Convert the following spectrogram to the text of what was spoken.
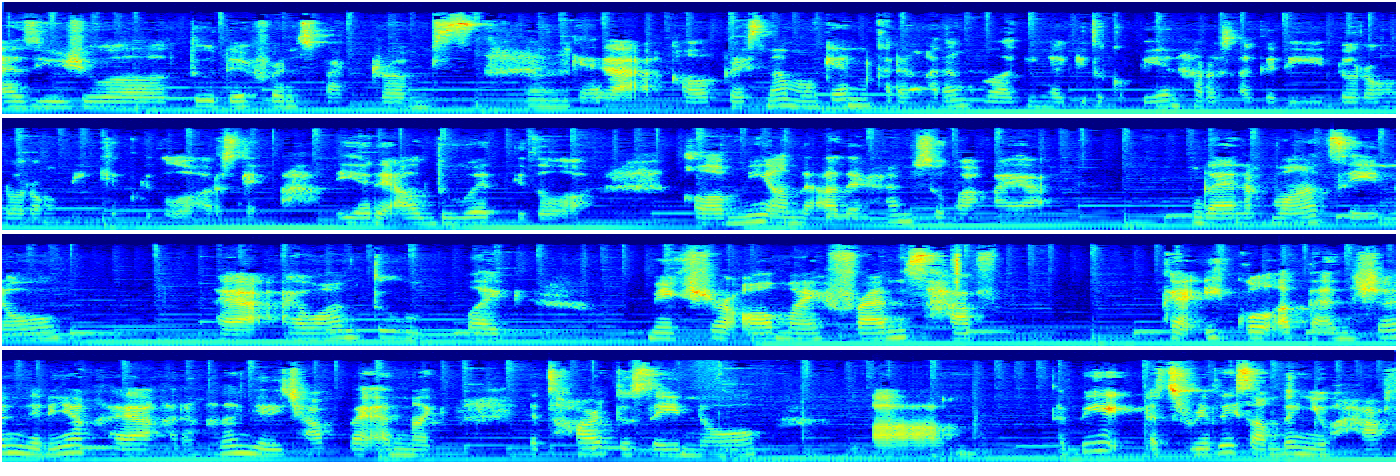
as usual two different spectrums. Nah, kayak kalau Krisna mungkin kadang-kadang kalau lagi nggak gitu kepikiran harus agak didorong-dorong dikit gitu loh. Harus kayak ah iya deh I'll do it gitu loh. Kalau me on the other hand suka kayak nggak enak banget say no kayak I want to like make sure all my friends have kayak equal attention. Jadinya kayak kadang-kadang jadi capek and like it's hard to say no. Um, tapi it's really something you have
